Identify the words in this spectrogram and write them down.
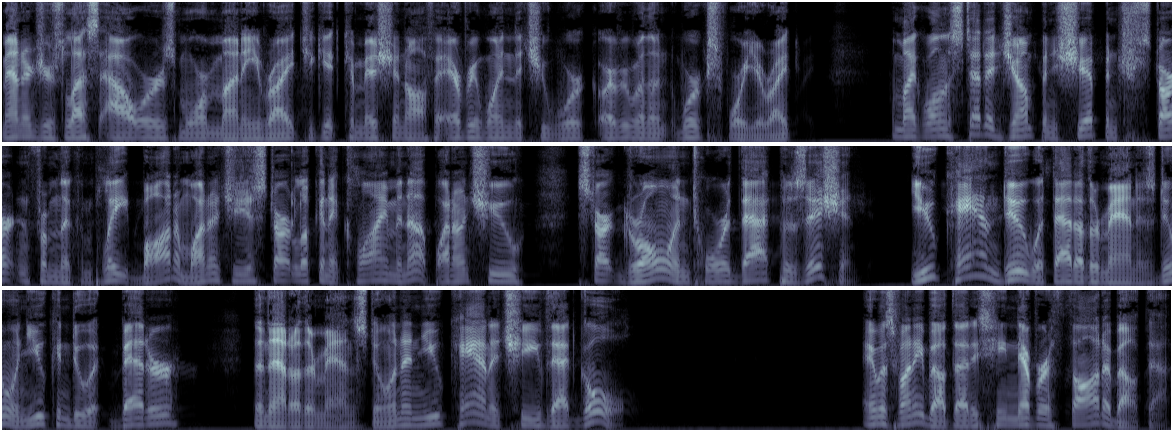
Manager's less hours, more money, right? You get commission off of everyone that you work or everyone that works for you, right? I'm like, well, instead of jumping ship and starting from the complete bottom, why don't you just start looking at climbing up? Why don't you start growing toward that position? You can do what that other man is doing. You can do it better than that other man's doing, and you can achieve that goal. And what's funny about that is he never thought about that.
